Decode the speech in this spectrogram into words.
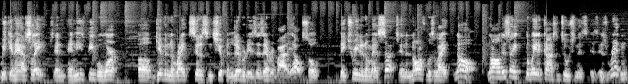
we can have slaves, and and these people weren't uh, given the right citizenship and liberties as everybody else. So they treated them as such. And the North was like, no, no, this ain't the way the Constitution is, is, is written.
